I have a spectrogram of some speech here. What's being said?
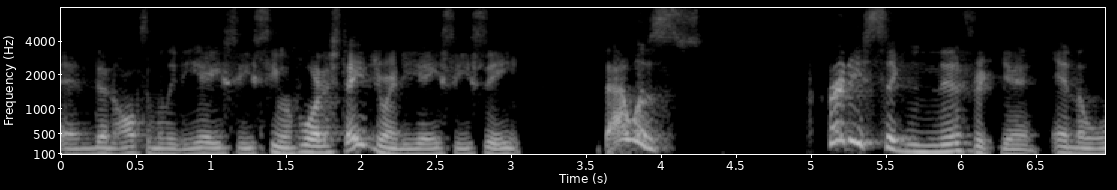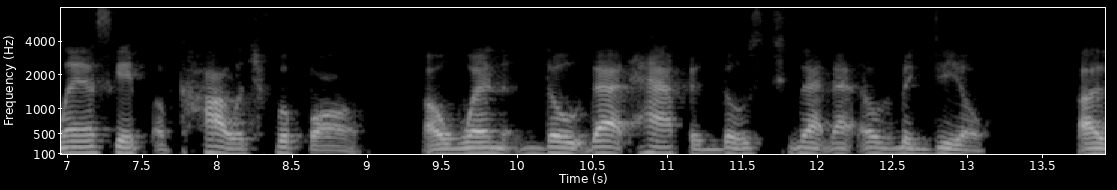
and then ultimately the ACC. When Florida State joined the ACC, that was pretty significant in the landscape of college football uh, when though that happened. Those that that, was a big deal. Uh,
